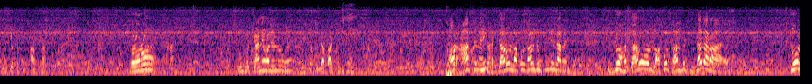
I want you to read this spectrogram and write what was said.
उनके प्रति आस्था। करोड़ों उनको चाहने वाले लोग हैं, उनका पूजा पाठ करते हैं। और आज से नहीं, हज़ारों लाखों साल से पूजे जा रहे हैं। जो हज़ारों और लाखों साल से पूजा जा रहा है जो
